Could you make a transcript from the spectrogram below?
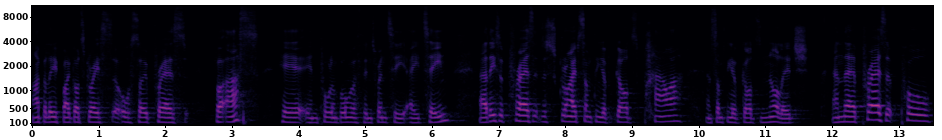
I believe by God's grace are also prayers for us here in Poole and Bournemouth in 2018. Uh, these are prayers that describe something of God's power and something of God's knowledge. And they're prayers that Paul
